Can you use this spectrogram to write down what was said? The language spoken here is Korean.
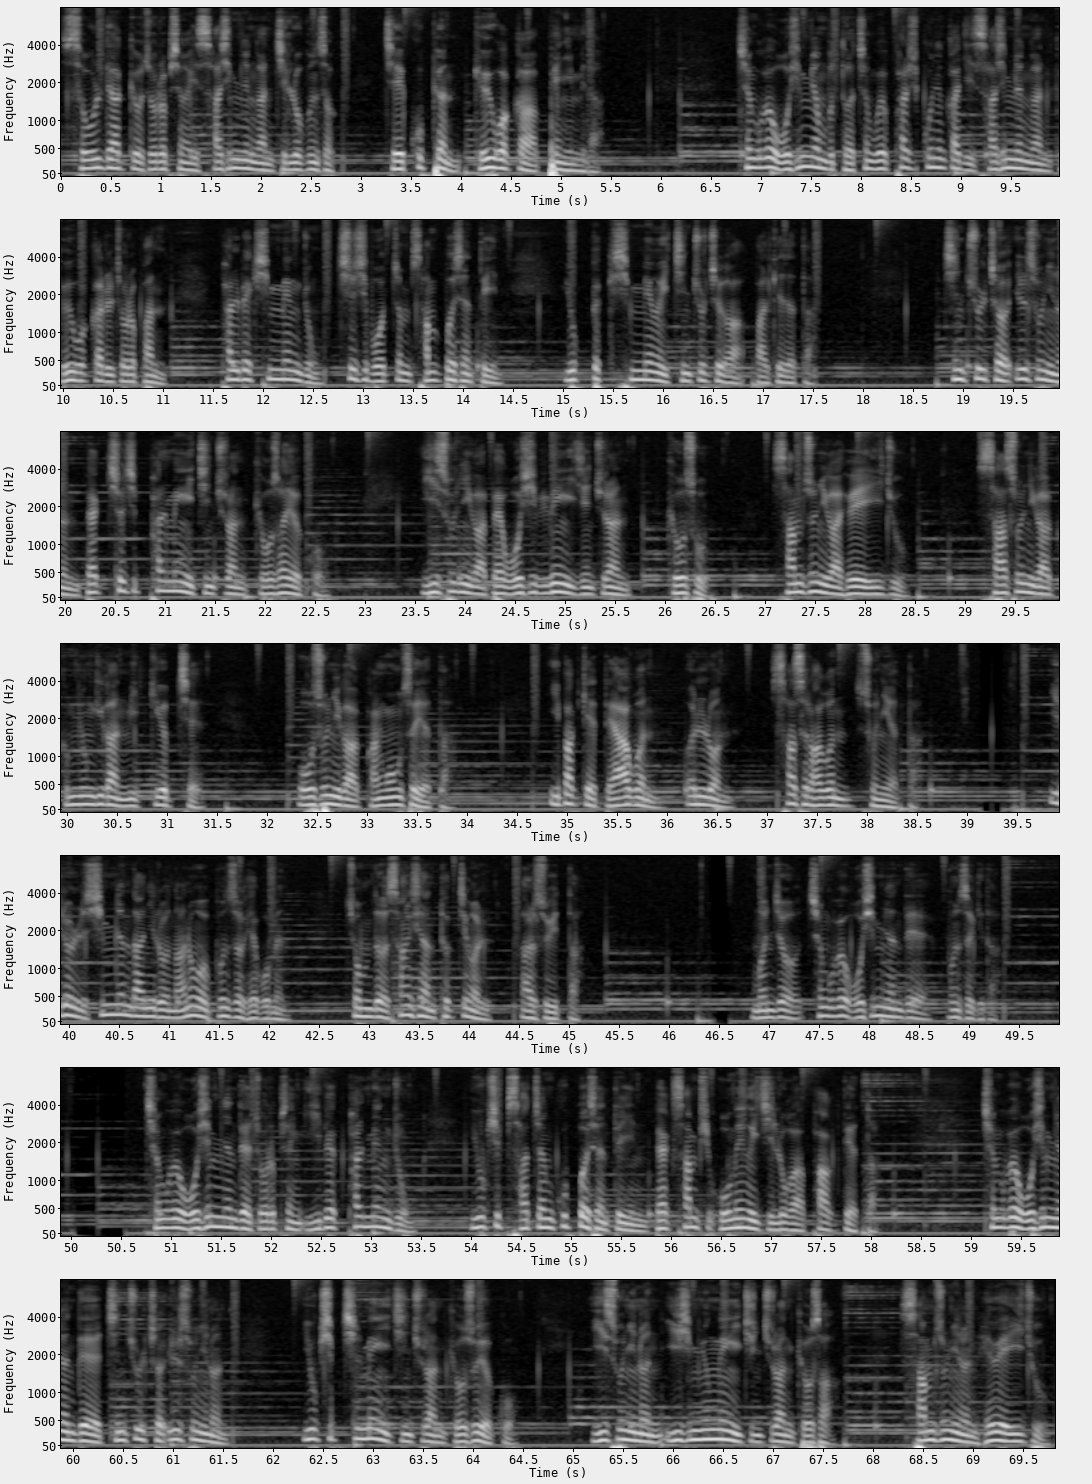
서울대학교 졸업생의 40년간 진로 분석 제9편 교육학과 편입니다. 1950년부터 1989년까지 40년간 교육학과를 졸업한 810명 중 75.3%인 610명의 진출처가 밝혀졌다. 진출처 1순위는 178명이 진출한 교사였고 2순위가 152명이 진출한 교수, 3순위가 해외 이주, 4순위가 금융기관 및 기업체, 5순위가 관공서였다. 이 밖에 대학원, 언론, 사설학원 순이었다. 이를 10년 단위로 나누어 분석해보면 좀 더 상세한 특징을 알 수 있다. 먼저 1950년대 분석이다. 1950년대 졸업생 208명 중 64.9%인 135명의 진로가 파악되었다. 1950년대 진출처 1순위는 67명이 진출한 교수였고 2순위는 26명이 진출한 교사, 3순위는 해외 이주,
